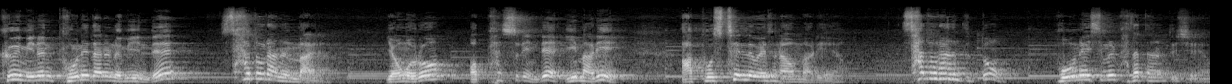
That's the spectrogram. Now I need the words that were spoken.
그 의미는 보내다는 의미인데 사도라는 말 영어로 어파슬인데 이 말이 아포스텔레오에서 나온 말이에요. 사도라는 뜻도 보내심을 받았다는 뜻이에요.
